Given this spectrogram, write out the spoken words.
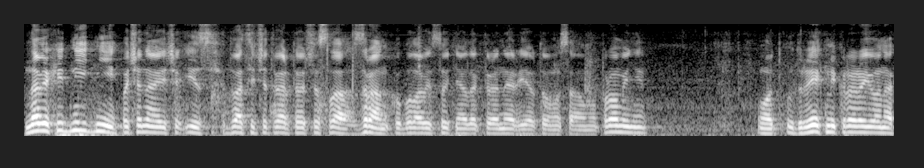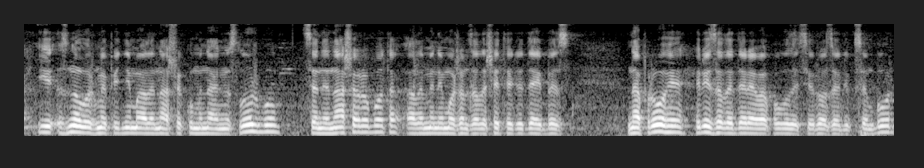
На вихідні дні, починаючи із 24 числа зранку, була відсутня електроенергія в тому самому промені. От, у других мікрорайонах. І знову ж ми піднімали нашу комунальну службу. Це не наша робота, але ми не можемо залишити людей без напруги. Різали дерева по вулиці Роза Люксембург.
